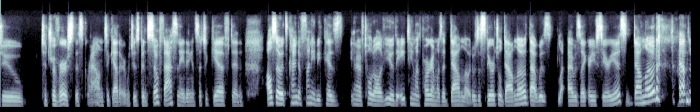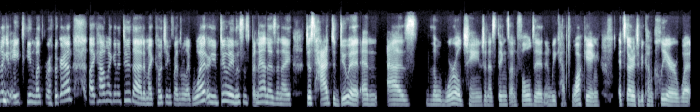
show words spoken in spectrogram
to to traverse this ground together which has been so fascinating and such a gift and also it's kind of funny because you know i've told all of you the 18 month program was a download. It was a spiritual download that was i was like are you serious? Download? I have to make an 18 month program? Like how am i going to do that? And my coaching friends were like what are you doing? This is bananas. And i just had to do it. And as the world changed and as things unfolded and we kept walking, it started to become clear what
